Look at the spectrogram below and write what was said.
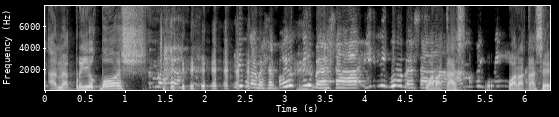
Anak Priuk, Bos. ini bukan bahasa Priuk ini bahasa ini gue bahasa Warakas. Warakas ya?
